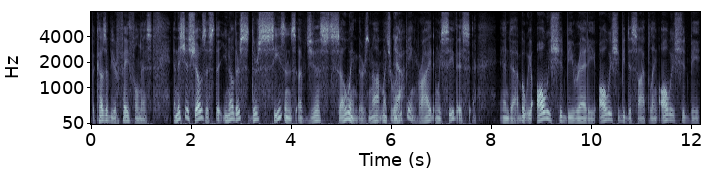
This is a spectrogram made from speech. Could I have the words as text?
because of your faithfulness, and this just shows us that you know there's there's seasons of just sowing. There's not much Yeah. reaping, right? And we see this. And uh, but we always should be ready. Always should be discipling. Always should be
